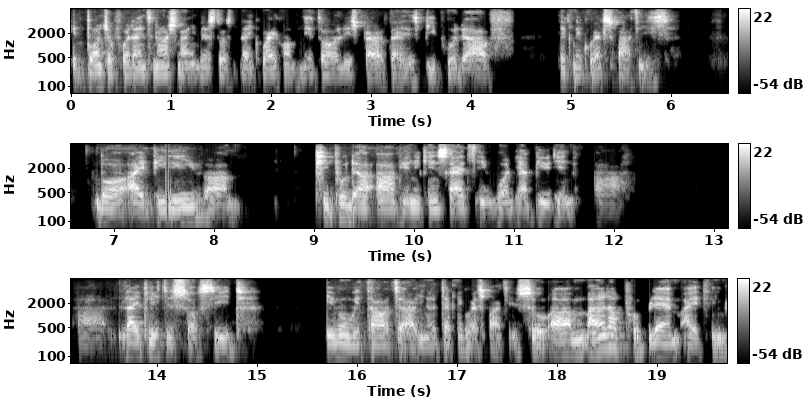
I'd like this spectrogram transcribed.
a bunch of other international investors like Y Combinator always prioritize people that have technical expertise. But I believe um, people that have unique insights in what they are building are, are likely to succeed even without uh, you know technical expertise. So um, another problem I think,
